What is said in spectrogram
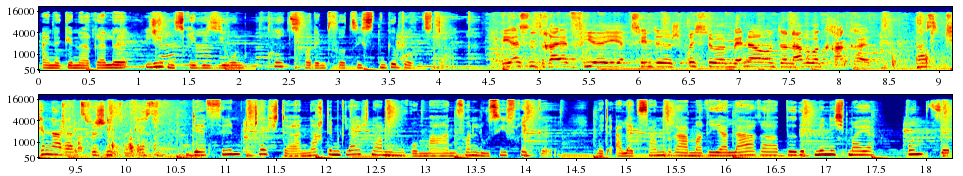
eine generelle Lebensrevision kurz vor dem 40. Geburtstag. Die ersten drei, vier Jahrzehnte sprichst du über Männer und danach über Krankheiten. Du hast Kinder dazwischen vergessen. Der Film Töchter nach dem gleichnamigen Roman von Lucy Fricke mit Alexandra Maria Lara, Birgit Minichmeier und Sepp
